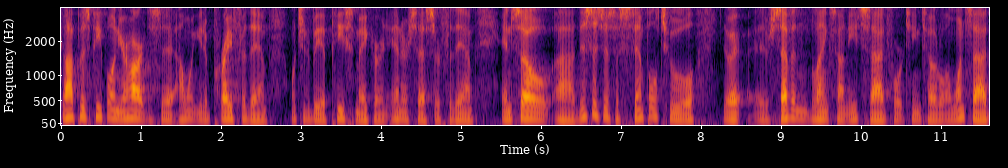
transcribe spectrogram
God puts people on your heart to say, I want you to pray for them. I want you to be a peacemaker, an intercessor for them. And so uh, this is just a simple tool. There are seven blanks on each side, 14 total. On one side,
